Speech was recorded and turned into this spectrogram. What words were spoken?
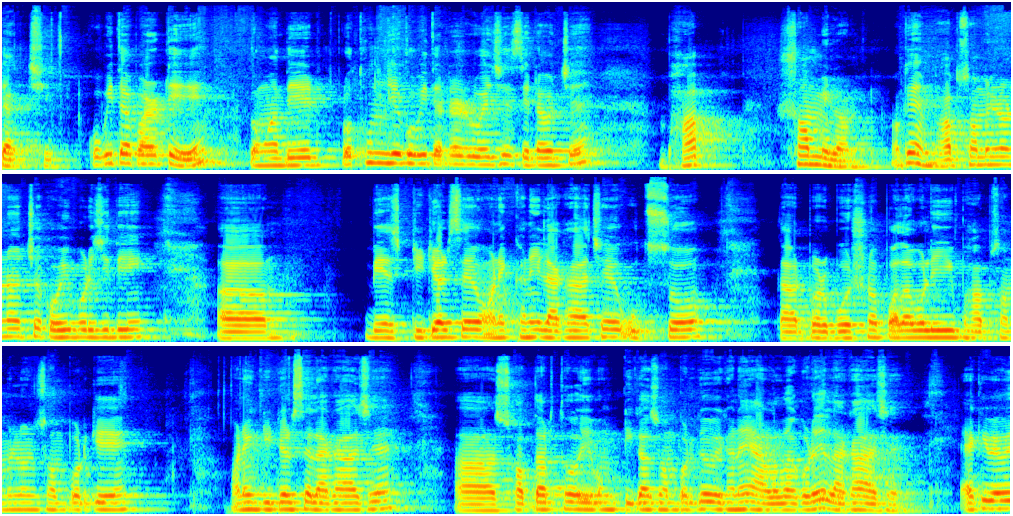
যাচ্ছি। কবিতা পার্টে তোমাদের প্রথম যে কবিতাটা রয়েছে সেটা হচ্ছে ভাব সম্মিলন, ওকে? ভাব সম্মিলনে হচ্ছে কবি পরিচিতি বেশ ডিটেলসে অনেকখানি লেখা আছে, উৎস, তারপর বৈষ্ণব পদাবলী, ভাব সম্মেলন সম্পর্কে অনেক ডিটেলসে লেখা আছে শব্দার্থ এবং টিকা সম্পর্কেও এখানে আলাদা করে লেখা আছে। একইভাবে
